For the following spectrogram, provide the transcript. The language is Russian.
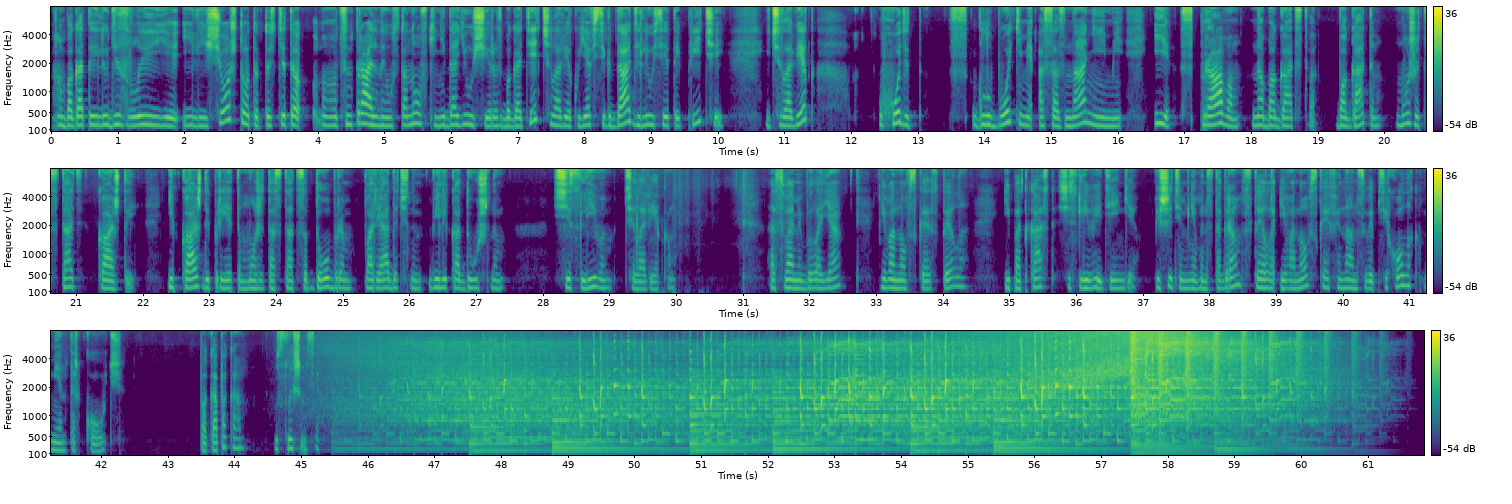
богатые люди злые или еще что-то, то есть это э, центральные установки, не дающие разбогатеть человеку, я всегда делюсь этой притчей, и человек уходит с глубокими осознаниями и с правом на богатство. Богатым может стать каждый, и каждый при этом может остаться добрым, порядочным, великодушным, счастливым человеком. А с вами была я, Ивановская Стелла, и подкаст «Счастливые деньги». Пишите мне в Инстаграм Стелла Ивановская, финансовый психолог, ментор, коуч. Пока-пока. Услышимся.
